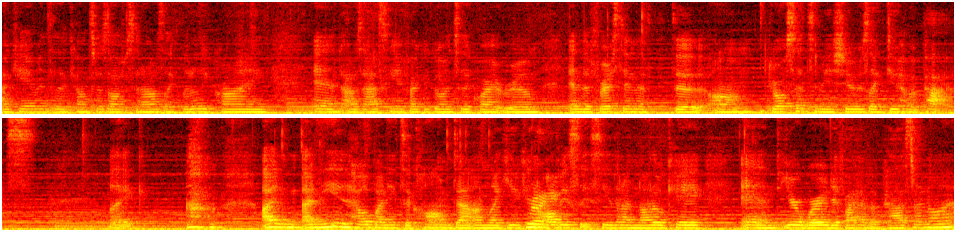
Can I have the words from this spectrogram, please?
I came into the counselor's office and I was like literally crying, and I was asking if I could go into the quiet room. And the first thing that the um, girl said to me, she was like, Do you have a pass? Like, I, I need help. I need to calm down. Like, you can Right. obviously see that I'm not okay, and you're worried if I have a pass or not.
